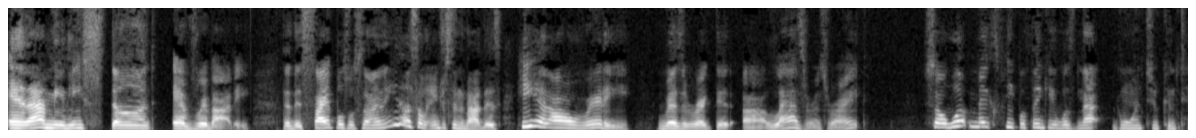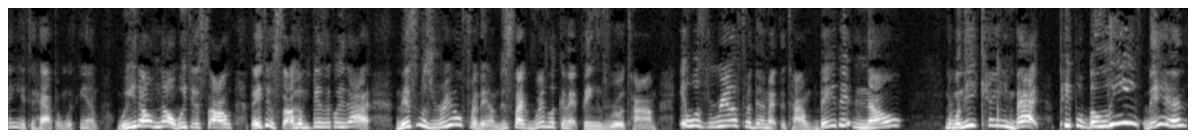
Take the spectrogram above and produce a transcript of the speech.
and I mean, he stunned everybody. The disciples were stunned. You know what's so interesting about this? He had already resurrected uh, Lazarus, right? So what makes people think it was not going to continue to happen with him? We don't know. We just saw they just saw him physically die. This was real for them, just like we're looking at things real time. It was real for them at the time. They didn't know. But when he came back, people believed then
